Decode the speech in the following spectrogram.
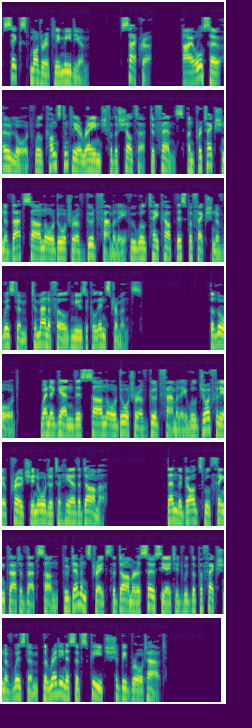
6. Moderately medium. Sakra. I also, O Lord, will constantly arrange for the shelter, defense, and protection of that son or daughter of good family who will take up this perfection of wisdom, to manifold musical instruments. The Lord, when again this son or daughter of good family will joyfully approach in order to hear the Dharma, then the gods will think that of that son, who demonstrates the Dharma associated with the perfection of wisdom, the readiness of speech should be brought out.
